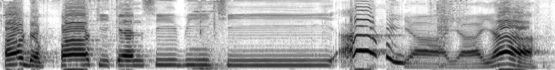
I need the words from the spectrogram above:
How the fuck he can see me? Ah, yeah, yeah, yeah.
